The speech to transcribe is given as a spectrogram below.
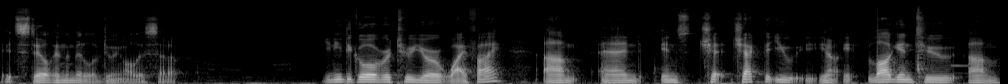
it's still in the middle of doing all this setup. You need to go over to your Wi-Fi. Um, and in ch- check that you you know log into um,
